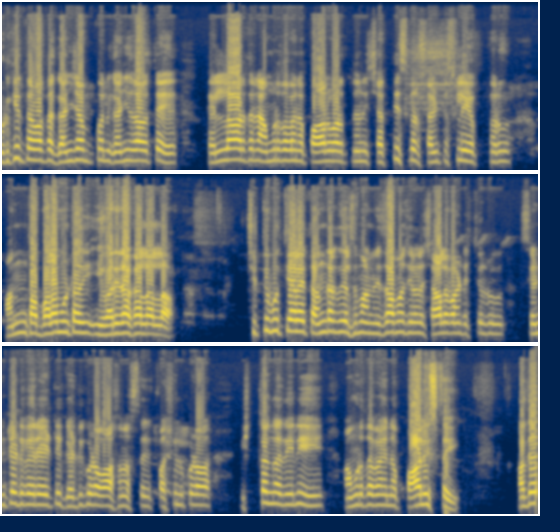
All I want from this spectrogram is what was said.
ఉడికిన తర్వాత గంజి అమ్ముకొని గంజి తాగితే తెల్లారితేనే అమృతమైన పాలు పడుతుందని ఛత్తీస్గఢ్ సైంటిస్టులు చెప్తున్నారు. అంత బలం ఉంటుంది ఈ వరి రకాలల్లో. చిట్టి ముత్యాలు అయితే అందరికి తెలుసు. మన నిజామాబాద్ జిల్లాలో చాలా పండించారు సెంటెడ్ వెరైటీ గడ్డి కూడా వాసన వస్తుంది. పశువులు కూడా ఇష్టంగా తిని అమృతమైన పాలు ఇస్తాయి. అదే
